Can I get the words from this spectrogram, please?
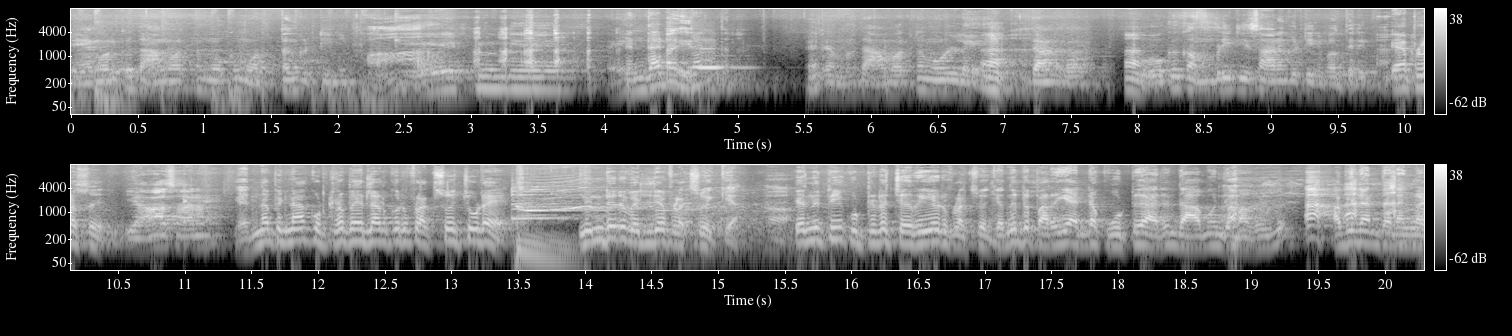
തേങ്ങോർക്ക് താങ്ങോർക്ക് മോക്ക് മൊത്തം കിട്ടീനി നമ്മൾ താമോറിന്റെ മുകളിലേ ഇതാണ് ഓക്ക് കംപ്ലീറ്റ് ഈ സാധനം എ പ്ലസ് ആ സാധനം. എന്നാ പിന്നെ ആ കുട്ടിയുടെ പേരിൽ ഒരു ഫ്ലക്സ് വെച്ചൂടെ? നിന്റെ ഒരു വലിയ ഫ്ലക്സ് വെക്കുക എന്നിട്ട് ഈ കുട്ടിയുടെ ചെറിയൊരു ഫ്ലക്സ് വെക്കുക എന്നിട്ട് പറയാ എന്റെ കൂട്ടുകാരൻ ദാമുവിന്റെ മകൾക്ക് അഭിനന്ദനങ്ങൾ.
